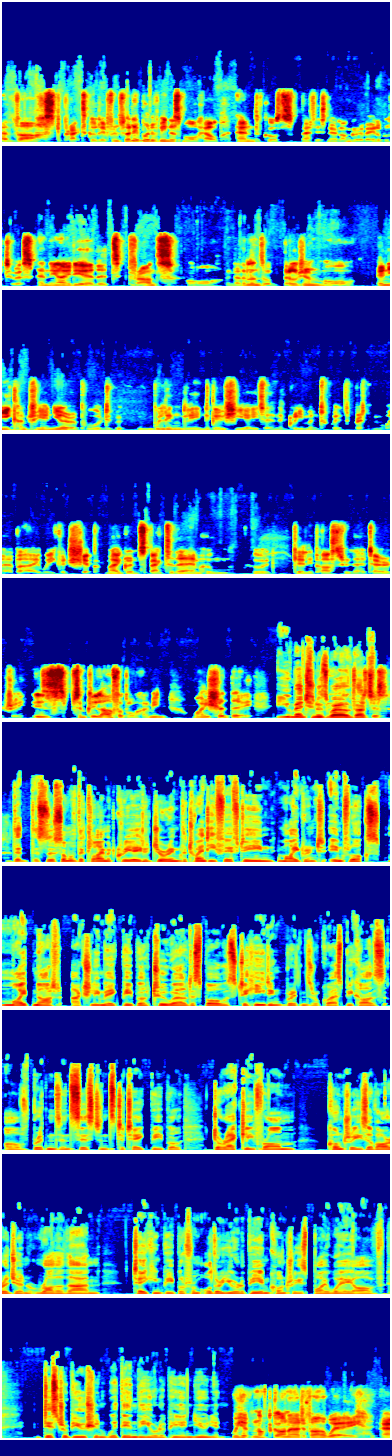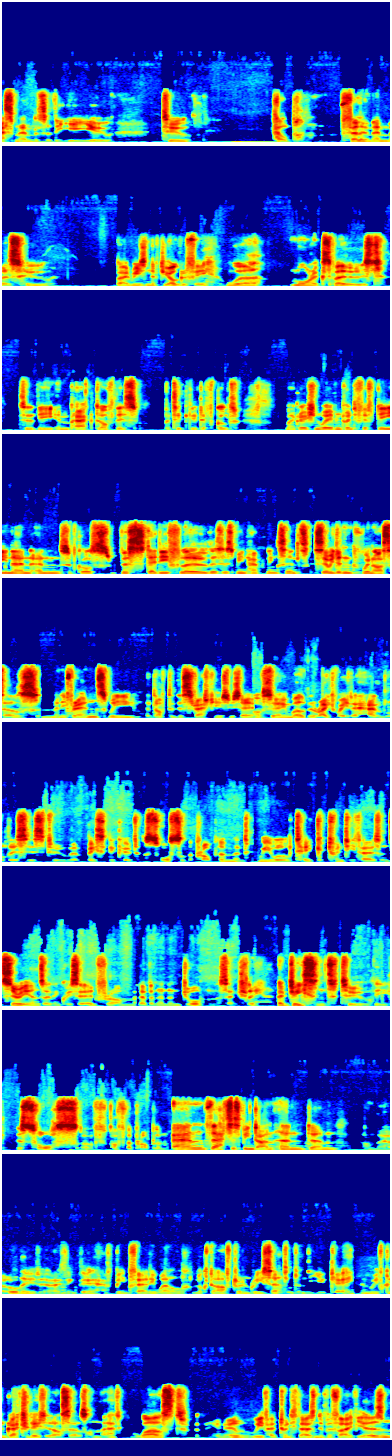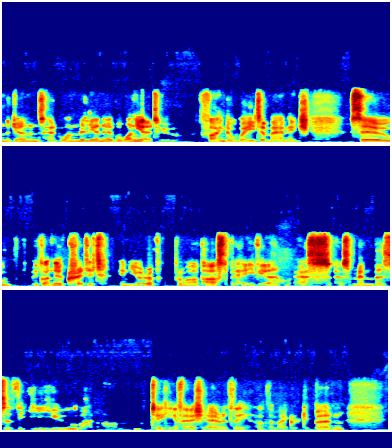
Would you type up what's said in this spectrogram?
a, a vast practical difference, but it would have been a small help. And of course, that is no longer available to us. And the idea that France or the Netherlands or Belgium or any country in Europe would willingly negotiate an agreement with Britain whereby we could ship migrants back to them whom who had clearly passed through their territory is simply laughable. I mean, why should they? You mentioned as well that, just, that this, some of the climate created during the 2015 migrant influx might not actually make people too well disposed to heeding Britain's request because of Britain's insistence to take people directly from countries of origin rather than taking people from other European countries by way of distribution within the European Union. We have not gone out of our way as members of the EU to help fellow members who, by reason of geography, were more exposed to the impact of this particularly difficult migration wave in 2015 and, and of course the steady flow that has been happening since. So we didn't win ourselves many friends. We adopted this strategy, as you say, of saying, well, the right way to handle this is to uh, basically go to the source of the problem and we will take 20,000 Syrians, I think we said, from Lebanon and Jordan, essentially, adjacent to the, the source of, of the problem. And that has been done. And um, on the whole, they, I think they have been fairly well looked after and resettled in the UK, and we've congratulated ourselves on that. Whilst you know we've had twenty thousand over five years, and the Germans had one million over one year to find a way to manage. So we've got no credit in Europe from our past behaviour as as members of the EU, taking a fair share of the of the migratory burden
